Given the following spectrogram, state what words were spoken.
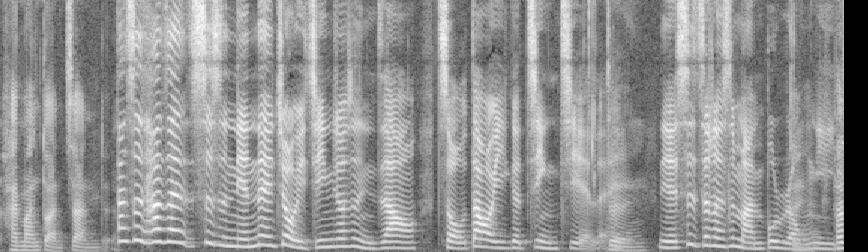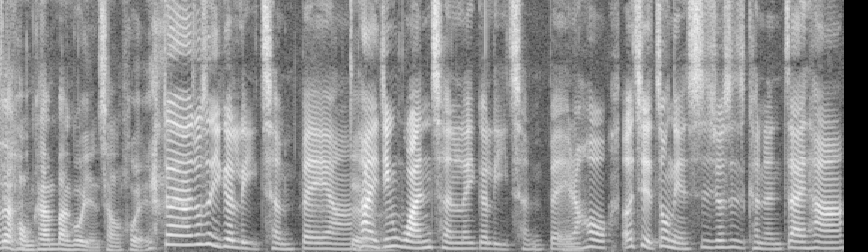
还蛮短暂的，但是他在四十年内就已经就是你知道走到一个境界了，对，也是真的是蛮不容易。他在红磡办过演唱会，对啊，就是一个里程碑啊，啊他已经完成了一个里程碑。嗯、然后，而且重点是，就是可能在他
